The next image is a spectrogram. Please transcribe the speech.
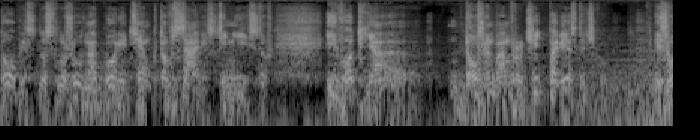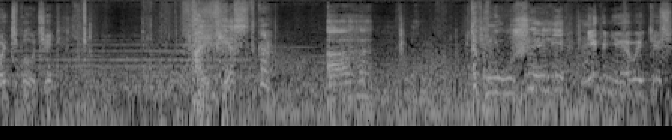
доблестно служу на горе тем, кто в зависти неистов. И вот я должен вам вручить повесточку. Извольте получить. Повестка? Ага. Так неужели... Не гневайтесь,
